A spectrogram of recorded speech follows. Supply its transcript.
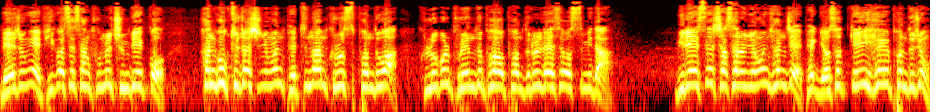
4종의 비과세 상품을 준비했고 한국투자신용은 베트남 크로스펀드와 글로벌 브랜드 파워펀드를 내세웠습니다. 미래에셋 자산운용은 현재 106개의 해외 펀드 중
